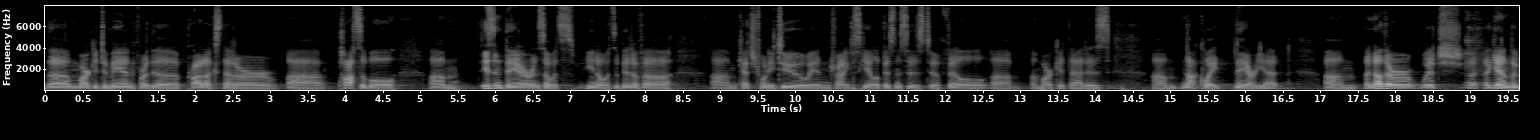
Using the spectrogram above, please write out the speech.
the market demand for the products that are uh, possible um, isn't there, and so it's you know it's a bit of a um, catch 22 in trying to scale up businesses to fill um, a market that is um, not quite there yet. Um, another, which uh, again the,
